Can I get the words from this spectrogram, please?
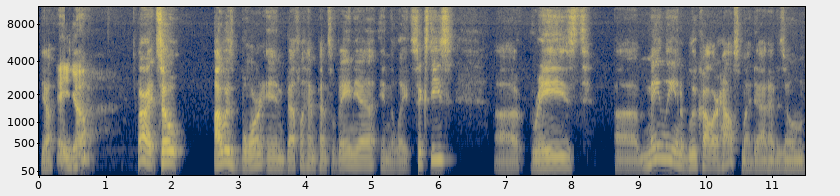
Yeah. There you go. All right. So I was born in Bethlehem, Pennsylvania in the late 60s, uh, raised uh, mainly in a blue collar house. My dad had his own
